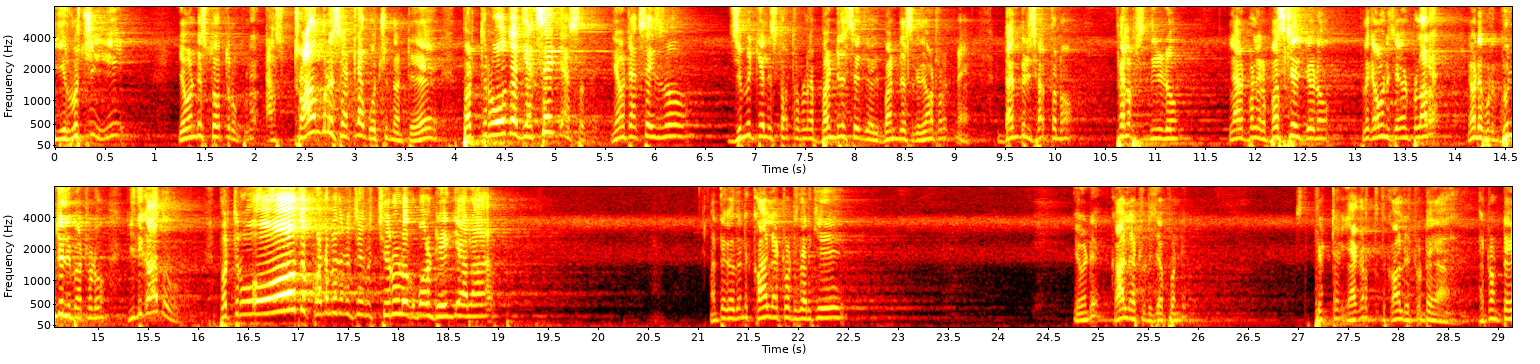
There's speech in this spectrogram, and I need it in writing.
ఈ రుచి ఏమంటే స్తోత్రం? ఆ స్ట్రాంగ్నెస్ ఎట్లాగ వచ్చిందంటే ప్రతిరోజు అది ఎక్సైజ్ చేస్తుంది. ఏమిటి ఎక్సైజ్? జిమ్కి వెళ్ళి స్తోత్రం బండిల్స్ బండిల్స్ ఏమంటారు డంబిల్స్ ఎత్తడం ఫిలప్స్ తీయడం లేకపోతే బస్ బస్కేజ్ చేయడం ఇలా గమనించి చేయడం పిల్లరా ఏమంటే ఇప్పుడు గుంజలు పెట్టడం ఇది కాదు. ప్రతిరోజు కొండ మీద నుంచి చెరువులోకి పోవాలంటే ఏం చేయాలా? అంతే కదండి కాళ్ళు ఎటువంటి దానికి? ఏమండి? కాళ్ళు ఎటువంటి చెప్పండి? పెట్ట ఎగరుతుంది కాళ్ళు ఎట్టుంటాయా? ఎటుంటే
